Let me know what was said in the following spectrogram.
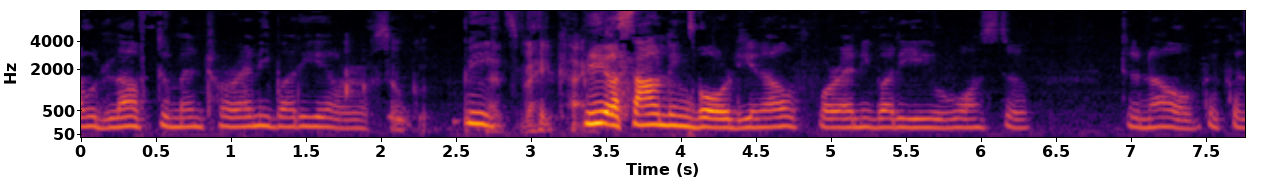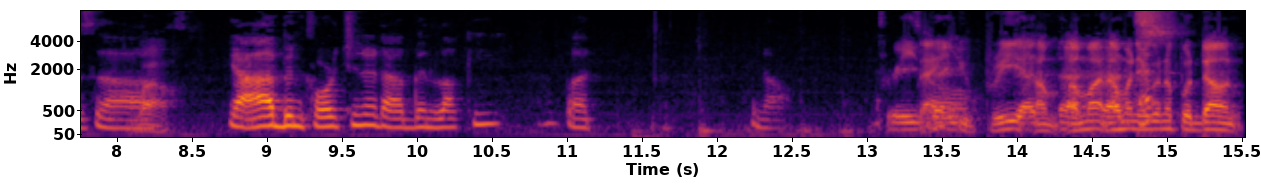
I would love to mentor anybody or So good. be That's very kind. be a sounding board, you know, for anybody who wants to to know because uh, Wow. yeah, I've been fortunate, I've been lucky, but you know, Thank you, Pri. that- Um, that- Aman, Aman, you're gonna put down.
